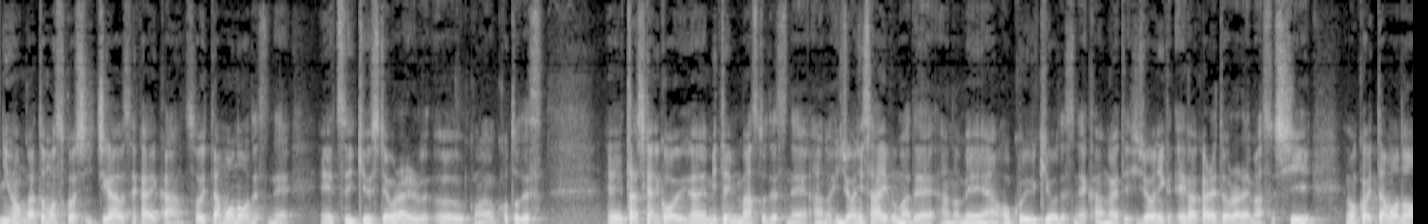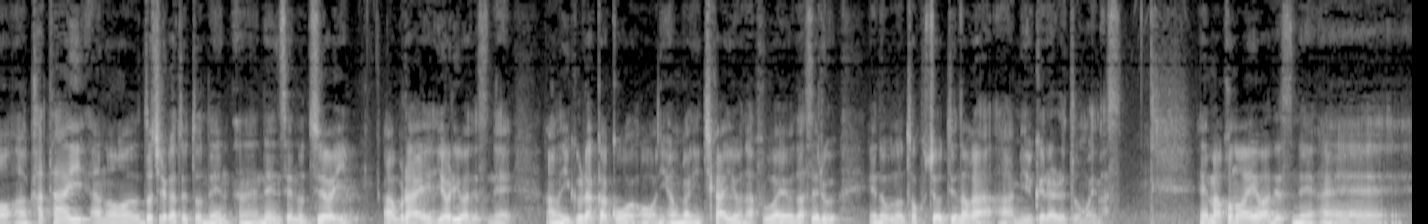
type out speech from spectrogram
日本画とも少し違う世界観そういったものをですね、えー追求しておられることです。えー確かにこう、えー見てみますとですねあの非常に細部まであの明暗奥行きをですね考えて非常に描かれておられますし、まあ、こういったもの硬いあのどちらかというと粘うん粘性の強い油絵よりはですねあのいくらかこう日本画に近いような風合いを出せる絵の具の特徴っていうのが見受けられると思います。えーまあ、この絵はですね、えー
